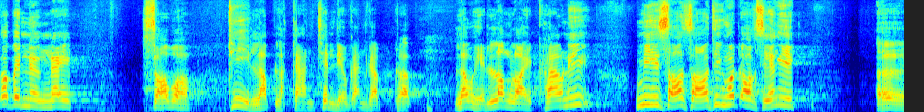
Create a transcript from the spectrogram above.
ก็เป็นหนึ่งในสวที่รับหลักการเช่นเดียวกันครับ ครับ เราเห็นล่องรอย คราวนี้ มีสสที่งดออกเสียงอีก เออ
